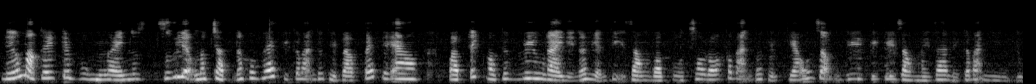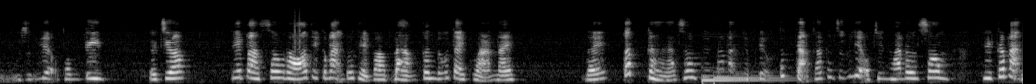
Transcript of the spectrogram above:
Nếu mà cái cái vùng này nó, dữ liệu nó chật nó không hết thì các bạn có thể vào PTL và tích vào cái view này để nó hiển thị dòng và cột. Sau đó các bạn có thể kéo rộng cái cái cái dòng này ra để các bạn nhìn đủ dữ liệu thông tin. Được chưa? Thế và sau đó thì các bạn có thể vào bảng cân đối tài khoản này. Đấy tất cả sau khi các bạn nhập liệu tất cả các cái dữ liệu trên hóa đơn xong thì các bạn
